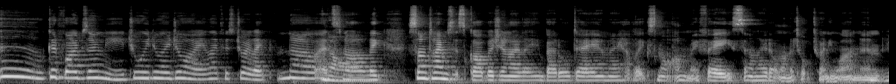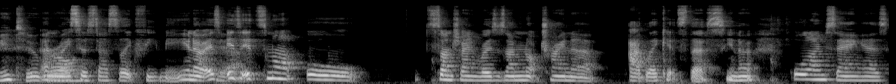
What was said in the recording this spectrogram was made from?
oh, good vibes only, joy, joy, joy, life is joy. Like, no, it's No. not. Like, sometimes it's garbage and I lay in bed all day and I have like snot on my face and I don't want to talk to anyone. And Me too, Girl. and my sister has to like feed me. You know, it's it's Yeah. it's not all sunshine and roses. I'm not trying to act like it's this. You know, all I'm saying is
